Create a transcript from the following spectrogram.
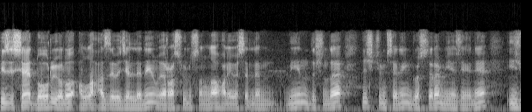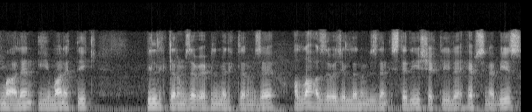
Biz ise doğru yolu Allah Azze ve Celle'nin ve Resulü sallallahu aleyhi ve sellemin dışında hiç kimsenin gösteremeyeceğine icmalen iman ettik. Bildiklerimize ve bilmediklerimize Allah Azze ve Celle'nin bizden istediği şekliyle hepsine biz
